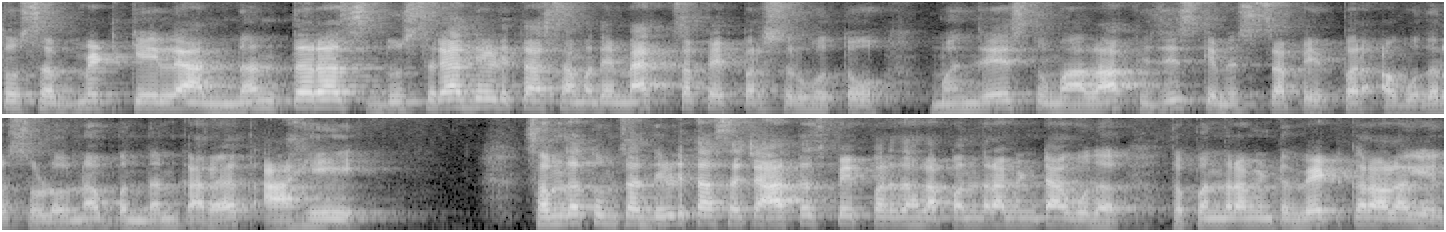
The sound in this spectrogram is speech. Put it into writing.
तो सबमिट केल्यानंतरच दुसऱ्या दीड तासामध्ये मॅथचा पेपर सुरू होतो. म्हणजेच तुम्हाला फिजिक्स केमिस्ट्रीचा पेपर अगोदर सोडवणं बंधनकारक आहे. समजा तुमचा दीड तासाच्या आतच पेपर झाला पंधरा मिनटं अगोदर तर पंधरा मिनटं वेट करावं लागेल.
